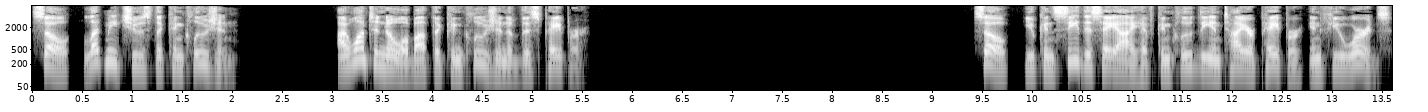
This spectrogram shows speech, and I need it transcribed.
So, let me choose the conclusion. I want to know about the conclusion of this paper. So, you can see this AI have conclude the entire paper in few words.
